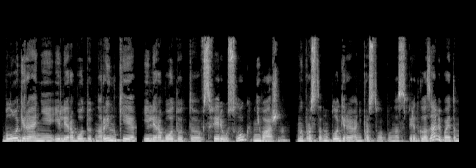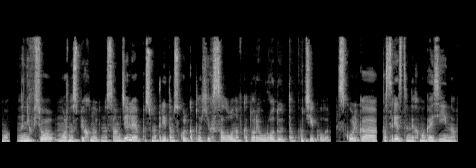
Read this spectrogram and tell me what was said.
Блогеры они или работают на рынке, или работают э, в сфере услуг, неважно. Мы просто, ну, блогеры, они просто вот у нас перед глазами, поэтому на них все можно спихнуть. Но на самом деле, посмотри там, сколько плохих салонов, которые уродуют там кутикулы, сколько посредственных магазинов,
